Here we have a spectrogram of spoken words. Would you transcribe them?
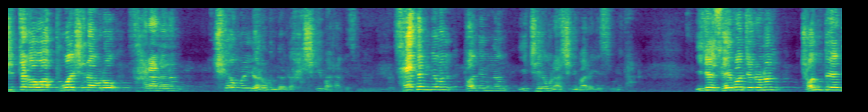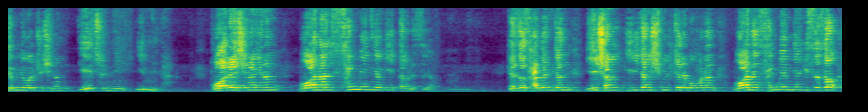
십자가와 부활 신앙으로 살아나는 체험을 여러분들도 하시기 바라겠습니다. 새 생명을 덧입는 이 체험을 하시기 바라겠습니다. 이제 세 번째로는 전도의 능력을 주시는 예수님입니다. 부활의 신앙에는 무한한 생명력이 있다 그랬어요. 그래서 사도행전 2장, 2장 11절에 보면은 무한한 생명력이 있어서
